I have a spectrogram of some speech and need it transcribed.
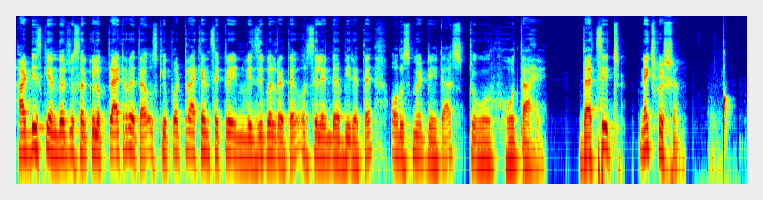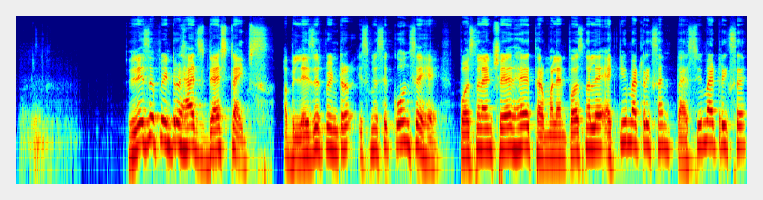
हार्ड डिस्क के अंदर जो सर्कुलर प्लेटर रहता है, उसके ऊपर ट्रैक एंड सेक्टर इनविजिबल रहता है और सिलेंडर भी रहता है और उसमें डेटा स्टोर होता है। That's it next question laser printer has dash types अब लेजर प्रिंटर इसमें से कौन से है? पर्सनल एंड शेयर है थर्मल एंड पर्सनल है active matrix and passive matrix है।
